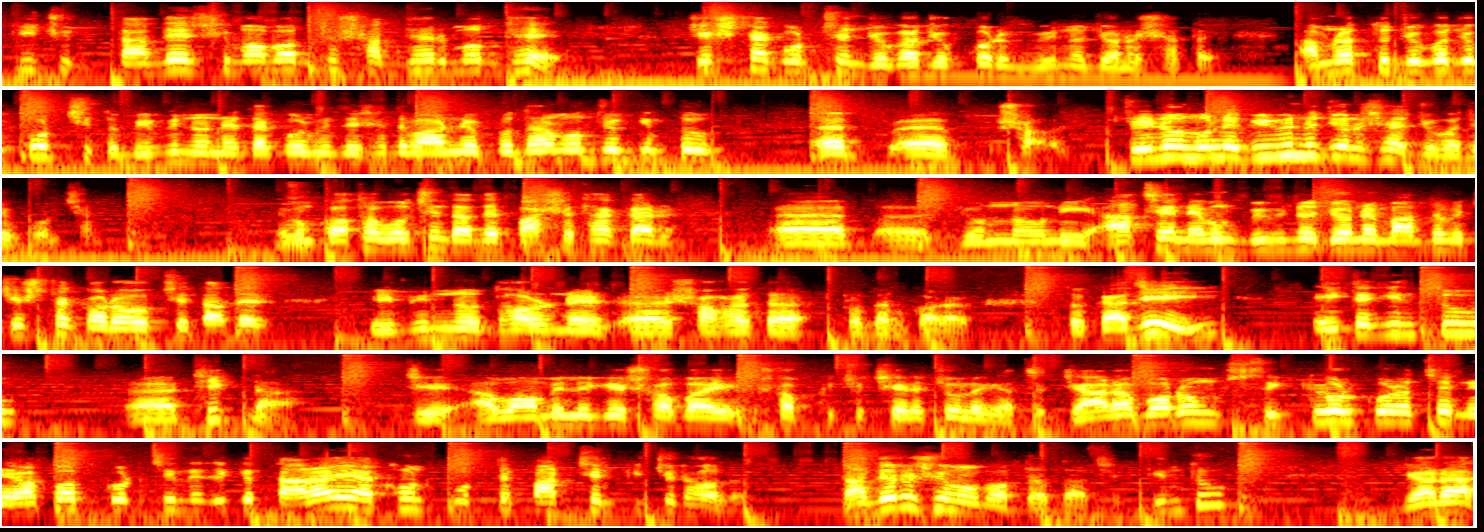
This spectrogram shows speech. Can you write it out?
কিছু তাদের সীমাবদ্ধ সাধ্যের মধ্যে চেষ্টা করছেন যোগাযোগ করে বিভিন্ন জনের সাথে। আমরা তো যোগাযোগ করছি তো বিভিন্ন নেতা কর্মীদের সাথে, মাননীয় প্রধানমন্ত্রী কিন্তু তৃণমূলে বিভিন্ন জনের সাথে যোগাযোগ করছেন এবং কথা বলছেন তাদের পাশে থাকার জন্য উনি আছেন এবং বিভিন্ন জনের মাধ্যমে চেষ্টা করা হচ্ছে তাদের বিভিন্ন ধরনের সহায়তা প্রদান করার। তো কাজেই এইটা কিন্তু ঠিক না যে আওয়ামী লীগের সবাই সবকিছু ছেড়ে চলে গেছে। যারা বরং সিকিউর করেছে, নিরাপদ করছে নিজেকে, তারাই এখন করতে পারছেন কিছুটা হলো তাদেরও সীমাবদ্ধতা আছে। কিন্তু যারা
